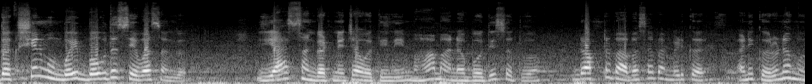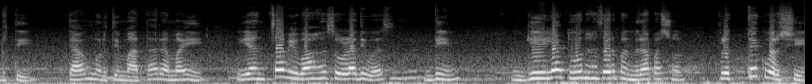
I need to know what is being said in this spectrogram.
दक्षिण मुंबई बौद्ध सेवा संघ. या संघटनेच्या वतीने महामानव बोधिसत्व डॉक्टर बाबासाहेब आंबेडकर आणि करुणामूर्ती त्यागमूर्ती माता रमाई यांचा विवाह सोळा दिवस दिन गेल्या दोन हजार पंधरापासून प्रत्येक वर्षी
